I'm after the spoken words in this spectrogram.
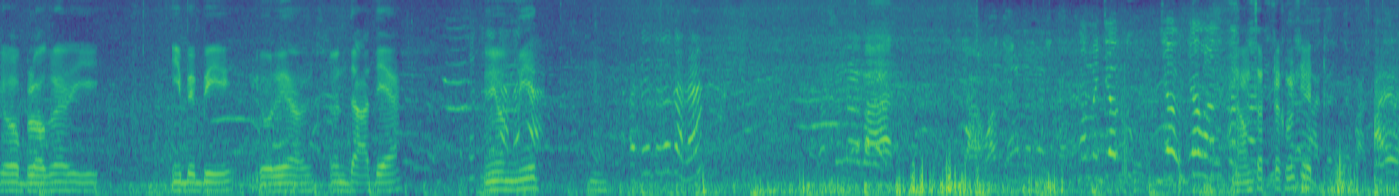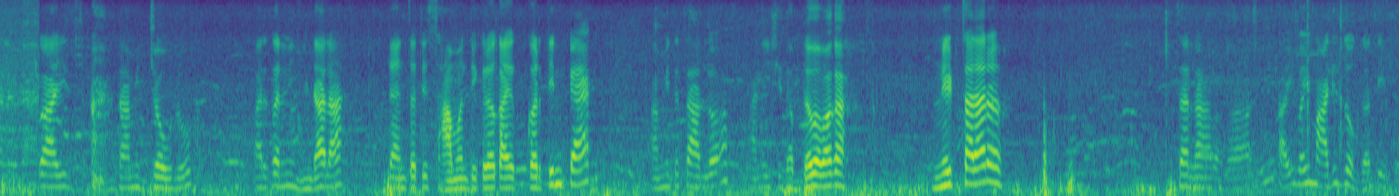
यो ब्लॉगर ही ही बेबी यो दाद्या आणि मी आमचा टकलो शेट आम्ही जेवलो. अरे त्यांनी हिंडाला. त्यांचं ते सामान तिकडं काय करतील? पॅक आम्ही तर चाललो आणि इशी धबधबा बघा. नीट चाला र. चला बाबा. आई बाई माझीच झोप जाते इथं.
